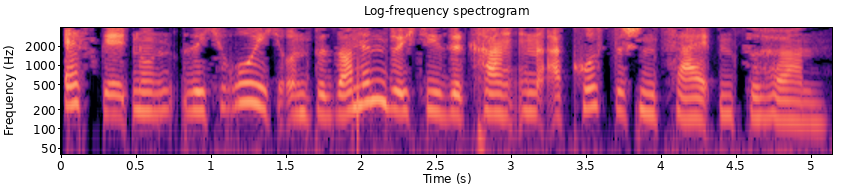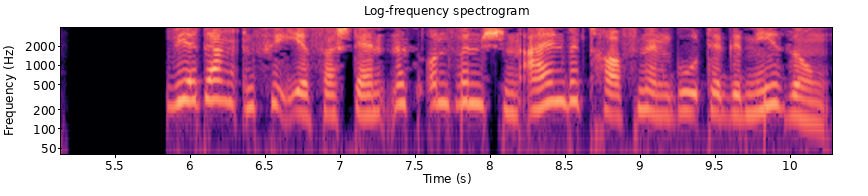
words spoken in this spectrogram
Es gilt nun, sich ruhig und besonnen durch diese kranken akustischen Zeiten zu hören. Wir danken für Ihr Verständnis und wünschen allen Betroffenen gute Genesung.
